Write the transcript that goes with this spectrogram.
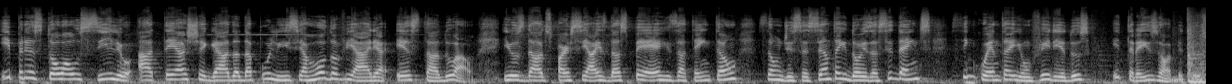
e prestou auxílio até a chegada da Polícia Rodoviária Estadual. E os dados parciais das PRs até então são de 62 acidentes, 51 feridos e três óbitos.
